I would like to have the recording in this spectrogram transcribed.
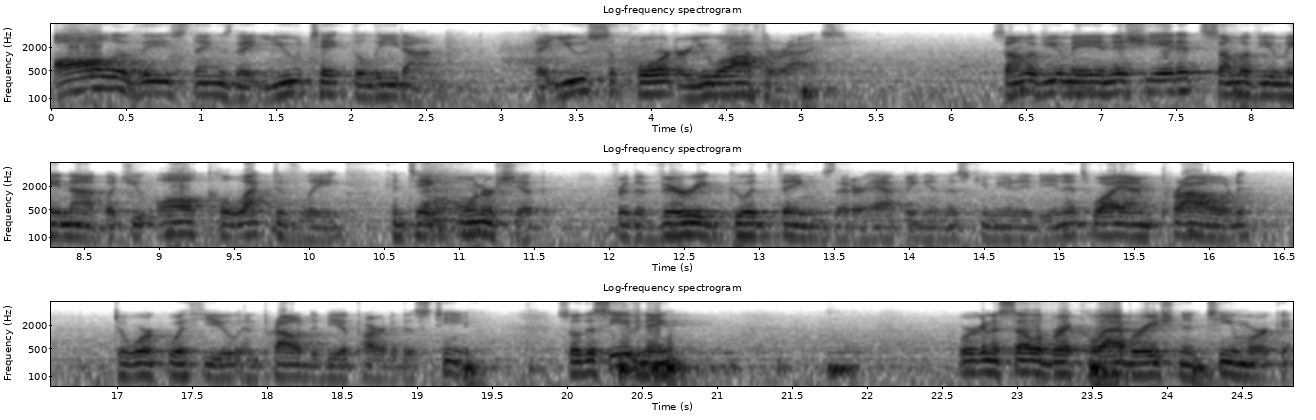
All of these things that you take the lead on that you support or you authorize. Some of you may initiate it, some of you may not, but you all collectively can take ownership for the very good things that are happening in this community. And it's why I'm proud to work with you and proud to be a part of this team. So this evening, we're going to celebrate collaboration and teamwork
